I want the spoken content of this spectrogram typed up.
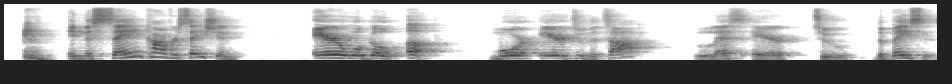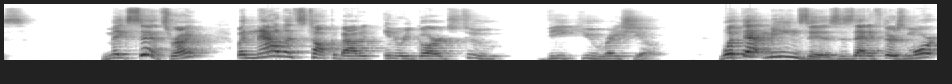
In the same conversation, air will go up. More air to the top, less air to the bases. Makes sense, right? But now let's talk about it in regards to VQ ratio. What that means is, is that if there's more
